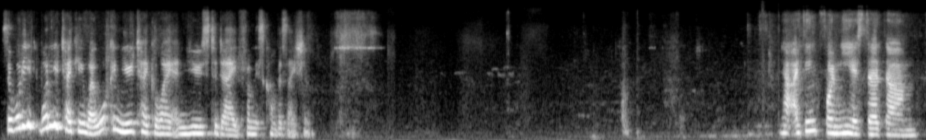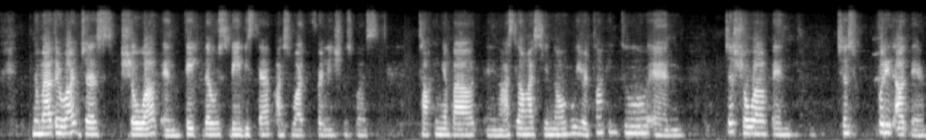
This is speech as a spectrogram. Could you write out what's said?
So what are you what are you taking away? What can you take away and use today from this conversation? Yeah, I think for me is that um, no matter what, just show up and take those baby steps as what Felicius was talking about. And as long as you know who you're talking to and just show up and just put it out there.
